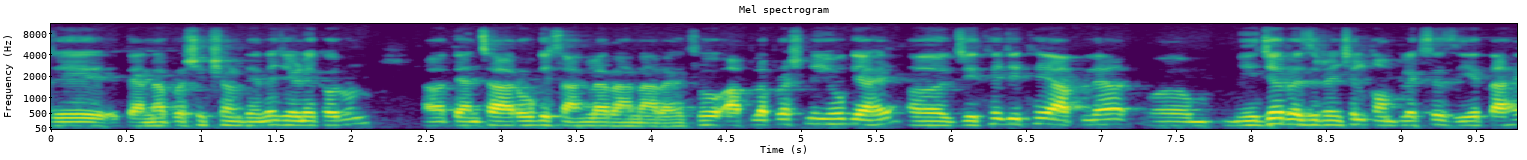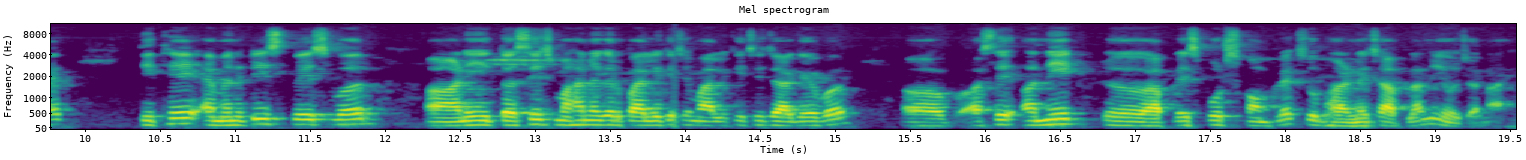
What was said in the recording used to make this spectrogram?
जे त्यांना प्रशिक्षण देणे जेणेकरून त्यांचा त्यांचं आरोग्य चांगला राहणार आहे. सो आपला प्रश्न योग्य आहे. जिथे जिथे आपल्या मेजर रेझिडेन्शियल कॉम्प्लेक्सेस येत आहेत तिथे ॲम्युनिटी स्पेसवर आणि तसेच महानगरपालिकेच्या मालकीच्या जागेवर असे अनेक आपले स्पोर्ट्स कॉम्प्लेक्स उभारण्याचं आपला नियोजन आहे.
